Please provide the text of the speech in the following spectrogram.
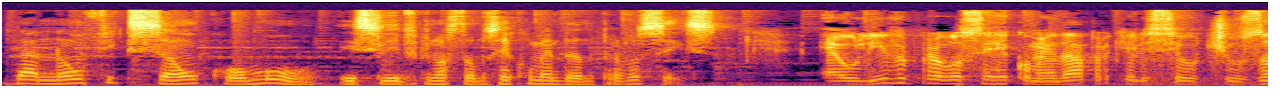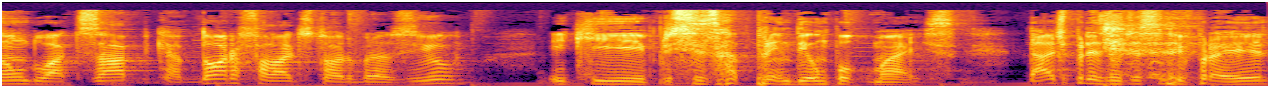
da não ficção, como esse livro que nós estamos recomendando para vocês. É o livro para você recomendar para aquele seu tiozão do WhatsApp que adora falar de história do Brasil e que precisa aprender um pouco mais. Dá de presente esse livro para ele,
